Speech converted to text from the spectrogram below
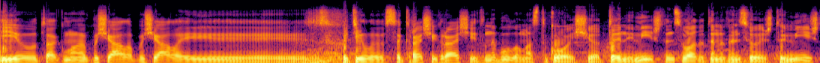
І отак ми почали, почали і хотіли все краще і краще. Не було в нас такого, що ти не вмієш танцювати, ти не танцюєш, ти вмієш.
